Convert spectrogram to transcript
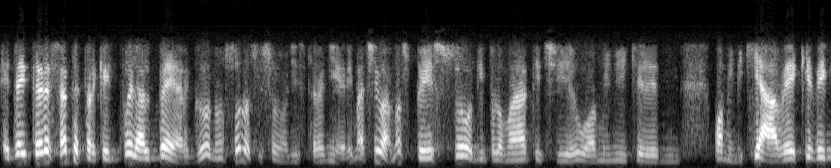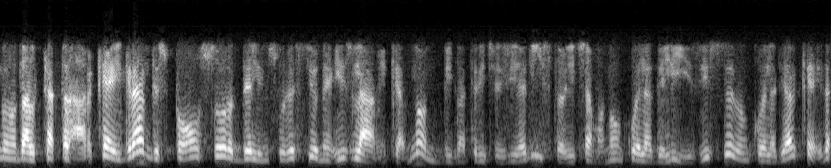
ed è interessante perché in quell'albergo non solo ci sono gli stranieri, ma ci vanno spesso diplomatici e uomini, uomini chiave che vengono dal Qatar, che è il grande sponsor dell'insurrezione islamica, non di matrice jihadista, diciamo, non quella dell'ISIS, non quella di Al-Qaeda,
